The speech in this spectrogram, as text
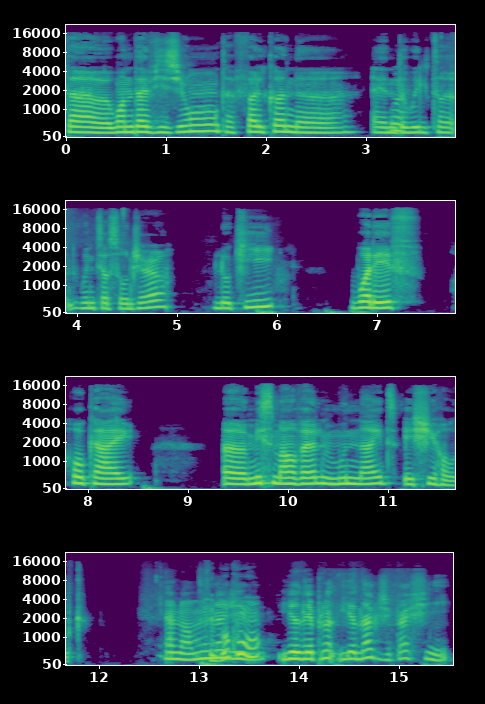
T'as euh, WandaVision, t'as Falcon euh, and the Winter Soldier, Loki, What If, Hawkeye, euh, Miss Marvel, Moon Knight et She-Hulk. Alors, Moon Knight, beaucoup, hein il, y en a plein... il y en a que j'ai pas fini,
